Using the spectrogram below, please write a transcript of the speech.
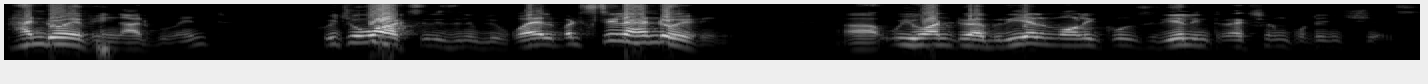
hand waving argument which works reasonably well, but still hand waving. Uh, we want to have real molecules, real interaction potentials.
